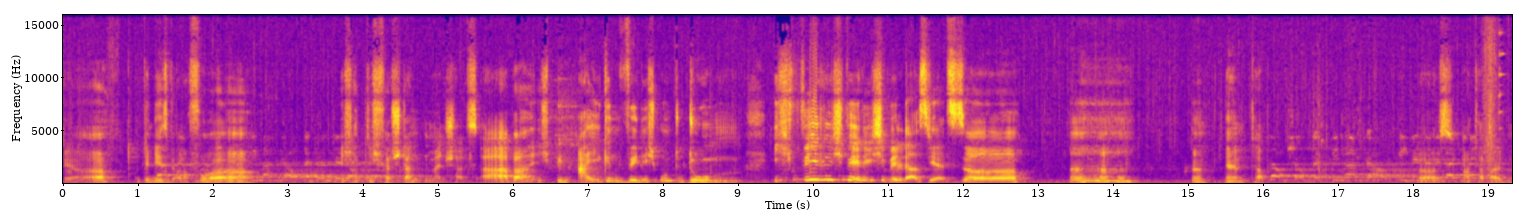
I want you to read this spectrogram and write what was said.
Ja. Und den lesen wir auch noch vor. Ich habe dich verstanden, mein Schatz. Aber ich bin eigenwillig und dumm. Ich will, ich will, ich will das jetzt. So. Ah, ähm, Tab. Was? Ah, Tab halten.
